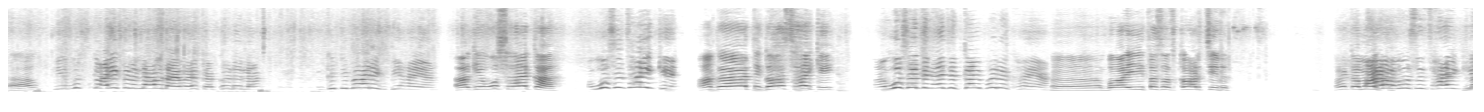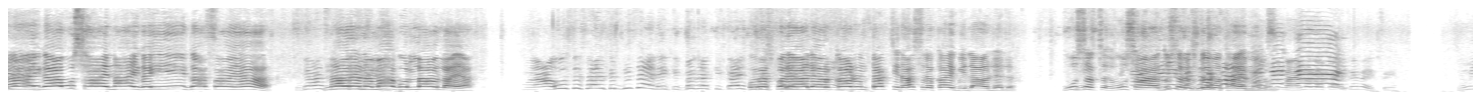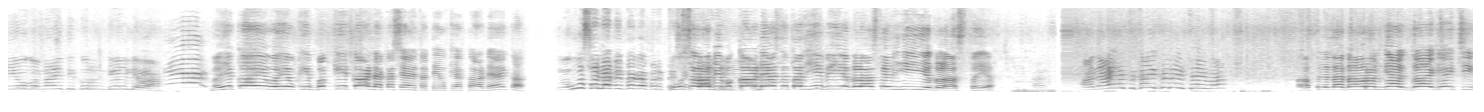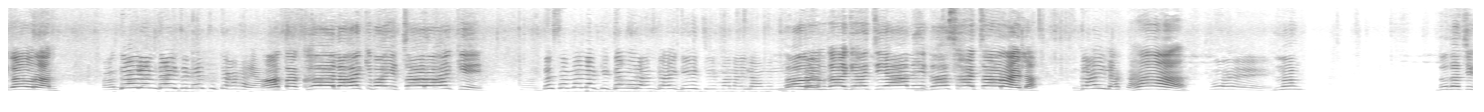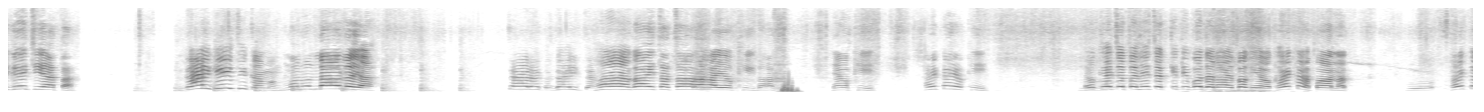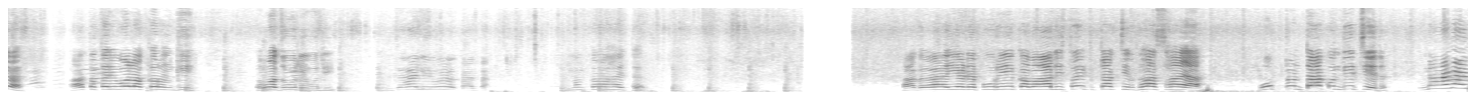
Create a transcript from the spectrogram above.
हे? ऊस काय इकडे लावलाय वय का कडेला? किती बारीक बी हाय अगे ऊस आहे का? ऊसच आहे की. अगं ते घास आहे की. ऊसात आणि ह्याच्यात काय फरक हाय हं, बाई तसंच काढशील. हाय का माहिती ऊसच आहे की. नाही गा ऊस आहे नाही गा हे घास आहे हा. घास नवऱ्यानं मागून लावला या ऊस सारखं दिसायला की. बघा की काय परस्पर आल्यावर काढून टाकशील असलं काय बी लावलेलं. ऊसच ऊस हा दुसरंच गवत आहे म्हणून. मला काय करायचंय? मी उगा माहिती करून गेले वा मग हे काय हो, हे हे बघ हे काड्या कशा आहेत ते ह्या काड्या आहे का? मग ऊसाला बी बघा बरं ऊसाला बी बघ काड्या असतात आणि हे बी वेगळं असतं आणि ही वेगळं असतं या. आणि ह्याचं काय करायचंय वा? आपल्याला गावरान घ्या गाय घ्यायची गावरान. गौरान गायचं न्यायचं काय आता खायला आहे की बाई चारा आहे की. तसं म्हणा की गौरान गाय घ्यायची म्हणायला म्हणून गावरान गाय घ्यायची आणि घास आहे चारायला. गायला का? हा. दुधाची घ्यायची आता. गाय घ्यायची का मग? म्हणून लावलं या. चारा का गायचा? हा गायचा चारा हा योखी घास. योखी आहे का योखी ह्याच्यात आणि ह्याच्यात किती बदल आहे बघ हे आहे का पानात? हो. आहे का? आता तरी ओळख करून घे. रोज उली उली. झाली ओळख आता. मग काय आहे तर? अगं येडे पुरी कवा आली तर टाकशील घास हाया. उपटून टाकून देशील.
